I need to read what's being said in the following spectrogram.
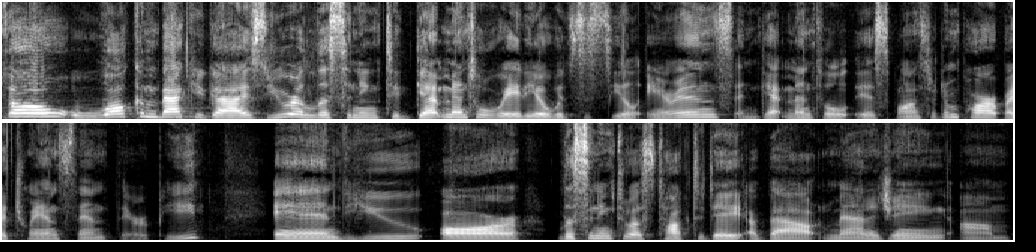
So, welcome back, you guys. You are listening to Get Mental Radio with Cecile Ahrens, and Get Mental is sponsored in part by Transcend Therapy. And you are listening to us talk today about managing um,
